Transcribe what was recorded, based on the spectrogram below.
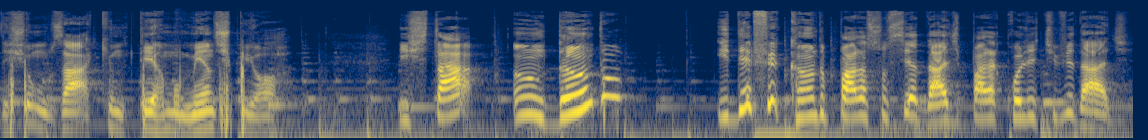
deixa eu usar aqui um termo menos pior, está andando e defecando para a sociedade, para a coletividade.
